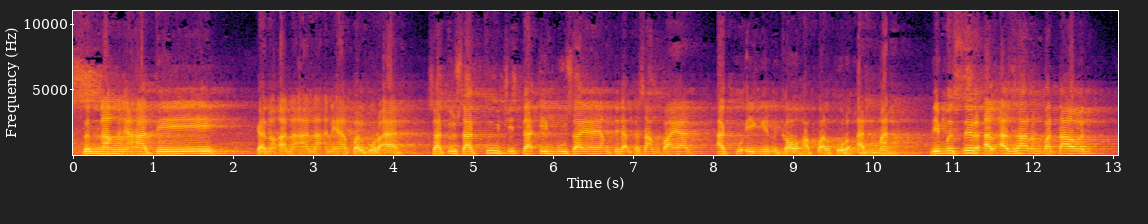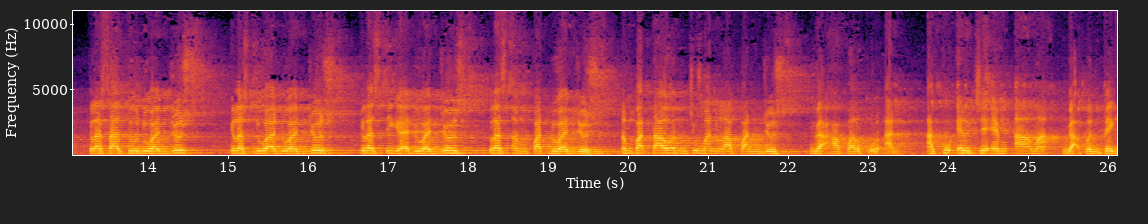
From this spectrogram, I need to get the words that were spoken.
Senangnya hati kalau anak-anak ini hafal Quran. Satu-satu cita ibu saya yang tidak kesampaian, aku ingin kau hafal Quran mat di Mesir Al-Azhar 4 tahun kelas 1 2 juz kelas 2 2 juz kelas 3 2 juz kelas 4 2 juz. 4 tahun cuman 8 juz. Enggak hafal Quran. Aku LCMA mak. Enggak penting.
